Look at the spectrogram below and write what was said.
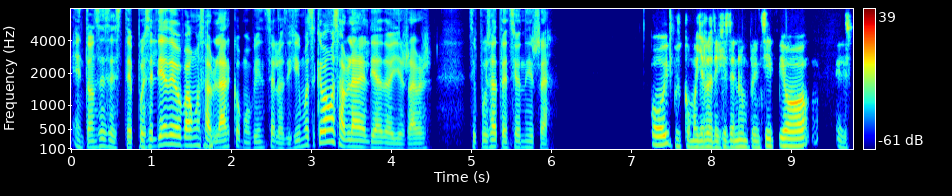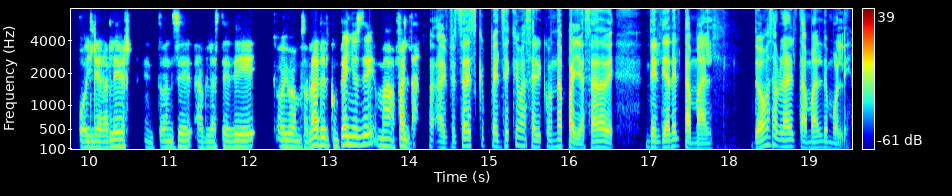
Entonces, este, pues el día de hoy vamos a hablar, como bien se los dijimos. ¿De qué vamos a hablar el día de hoy, Isra? Si puso atención, Isra. Hoy, pues como ya lo dijiste en un principio, spoiler alert, entonces hablaste de, hoy vamos a hablar del cumpleaños de Mafalda. Ay, pues sabes que pensé que iba a salir con una payasada de, del día del tamal. De vamos a hablar del tamal de mole.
